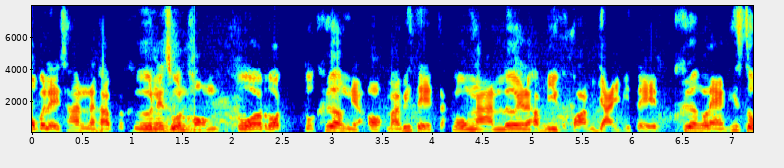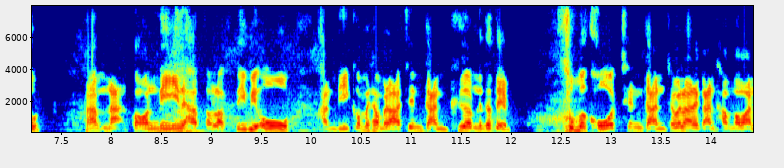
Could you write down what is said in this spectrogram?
Operation นะครับ ก็คือในส่วนของตัวรถตัวเครื่องเนี่ยออกมาพิเศษจากโรงงานเลยนะครับ มีความใหญ่พิเศษเครื่องแรงที่สุดนะครับณตอนนี้นะครับสำหรับ CVO คันนี้ก็ไม่ธรรมดาเช่นกันเคลือบในสเต็ปซูเปอร์โค้ดเช่นกัน ใช้เวลาในการทำประมาณ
